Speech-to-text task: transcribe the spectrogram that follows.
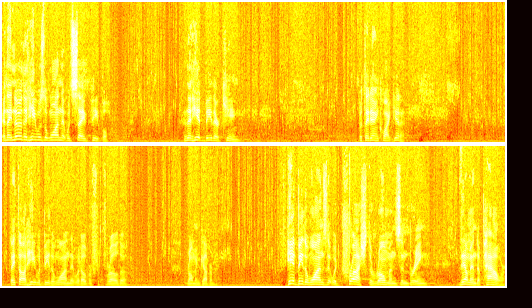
And they knew that he was the one that would save people and that he'd be their king. But they didn't quite get it. They thought he would be the one that would overthrow the Roman government. He'd be the ones that would crush the Romans and bring them into power.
